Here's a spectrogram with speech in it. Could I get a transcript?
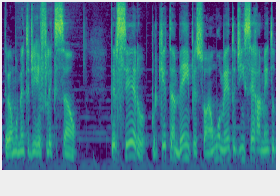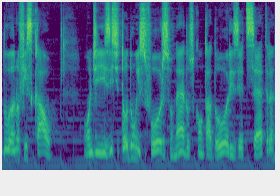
Então é um momento de reflexão. Terceiro, porque também, pessoal, é um momento de encerramento do ano fiscal, onde existe todo um esforço, né, dos contadores etc,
